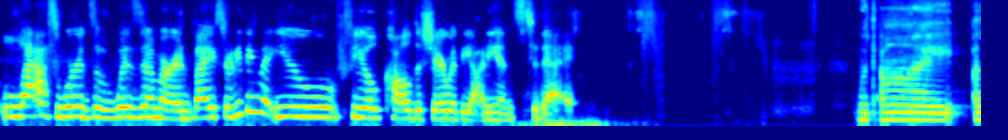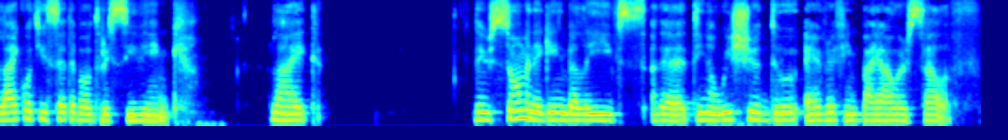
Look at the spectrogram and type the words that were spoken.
last words of wisdom or advice or anything that you feel called to share with the audience today? What I, I like what you said about receiving. Like there's so many again beliefs that you know we should do everything by ourselves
